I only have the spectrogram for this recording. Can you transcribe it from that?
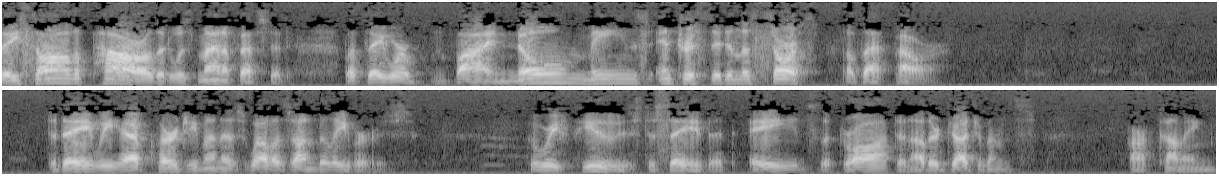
They saw the power that was manifested, but they were by no means interested in the source of that power. Today we have clergymen as well as unbelievers who refuse to say that AIDS, the drought, and other judgments are coming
